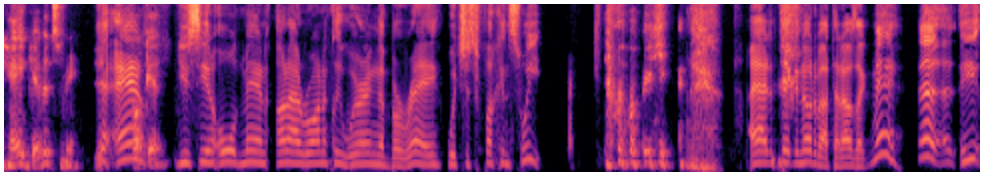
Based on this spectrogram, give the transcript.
hey give it to me Yeah, and Fuck it. you see an old man unironically wearing a beret, which is fucking sweet. Yeah. I had to take a note about that. I was like, man, he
